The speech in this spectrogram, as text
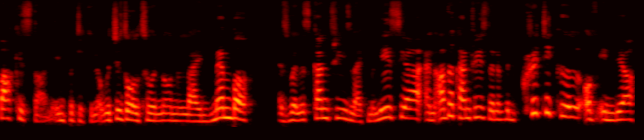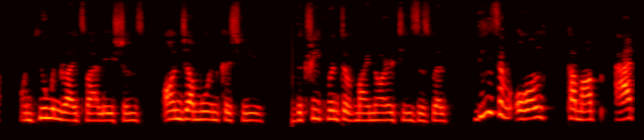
Pakistan in particular, which is also a non-aligned member, as well as countries like Malaysia and other countries that have been critical of India on human rights violations, on Jammu and Kashmir, the treatment of minorities as well. These have all come up at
